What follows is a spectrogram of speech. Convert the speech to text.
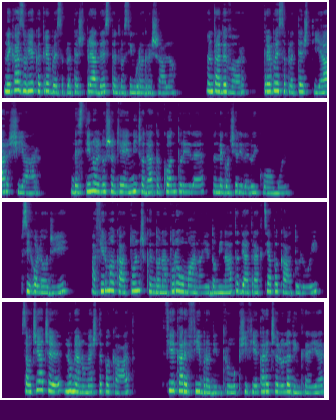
Necazul e că trebuie să plătești prea des pentru o singură greșeală. Într-adevăr, trebuie să plătești iar și iar. Destinul nu-și încheie niciodată conturile în negocierile lui cu omul. Psihologii afirmă că atunci când o natură umană e dominată de atracția păcatului, sau ceea ce lumea numește păcat, fiecare fibră din trup și fiecare celulă din creier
